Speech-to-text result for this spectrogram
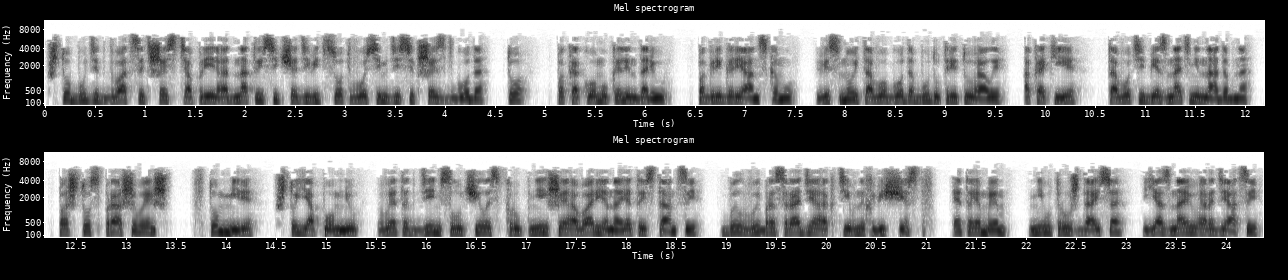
Что будет 26 апреля 1986 года? То, по какому календарю? По Григорианскому. Весной того года будут ритуалы. А какие? Того тебе знать не надобно. По что спрашиваешь? В том мире, что я помню, в этот день случилась крупнейшая авария на этой станции. Был выброс радиоактивных веществ. Это ММ. Не утруждайся, я знаю о радиации.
